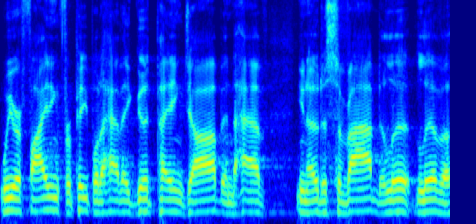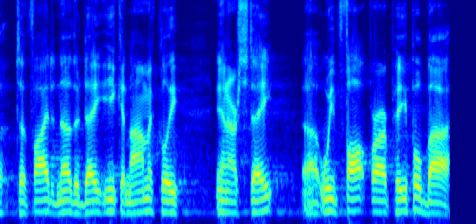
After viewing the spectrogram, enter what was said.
We were fighting for people to have a good paying job and to have, you know, to survive, to li- live, a, to fight another day economically in our state. Uh, we fought for our people by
